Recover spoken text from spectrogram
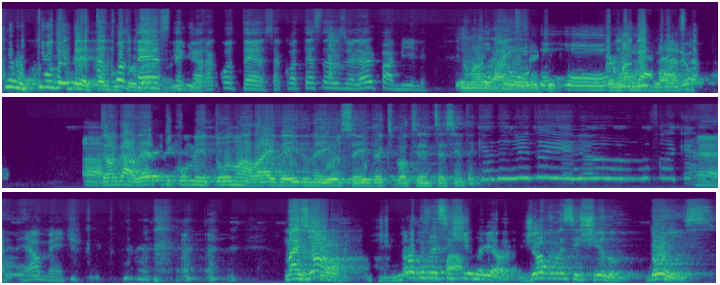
tudo entretanto. Acontece, né, cara? Acontece. Acontece nas melhores famílias. Tem uma Porque galera, que, o, o, tem uma galera, ah. tem uma galera que comentou numa live aí do Neilson aí do Xbox 360 que é de jeito aí, é. Realmente. Mas, ó, jogos nesse estilo aí, ó. Jogos nesse estilo. Dois.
